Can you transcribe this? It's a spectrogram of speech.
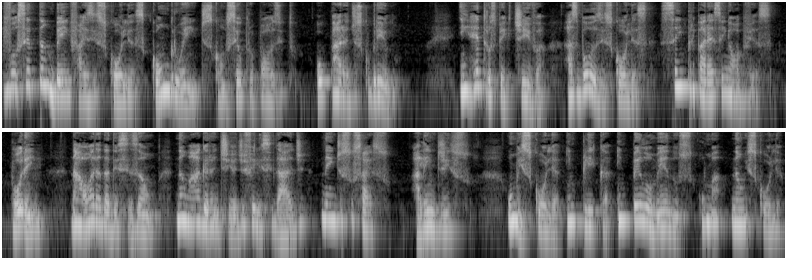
Você também faz escolhas congruentes com seu propósito ou para descobri-lo? Em retrospectiva, as boas escolhas sempre parecem óbvias. Porém, na hora da decisão, não há garantia de felicidade nem de sucesso. Além disso, uma escolha implica em pelo menos uma não escolha.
